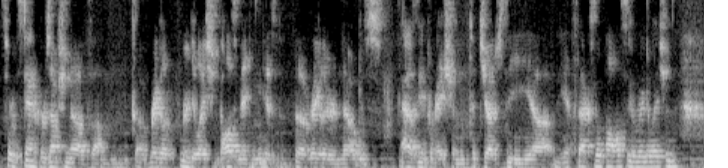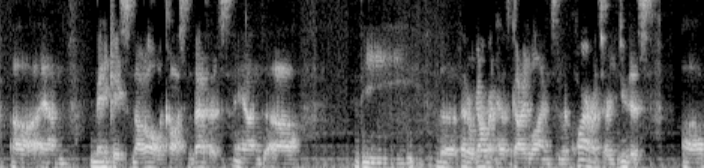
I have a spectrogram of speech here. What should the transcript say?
sort of standard presumption of, um, of regula- regulation policymaking is that the regulator knows, has the information to judge the, uh, the effects of a policy or regulation, uh, and in many cases, not all the costs and benefits. And uh, the, the federal government has guidelines and requirements how you do this uh,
